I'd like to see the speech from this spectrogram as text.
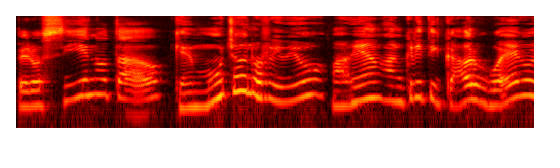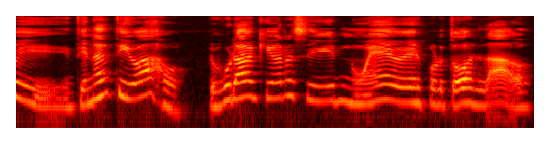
Pero sí he notado que muchos de los reviews más bien han criticado el juego y tiene altibajo. Yo juraba que iba a recibir 9 por todos lados.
